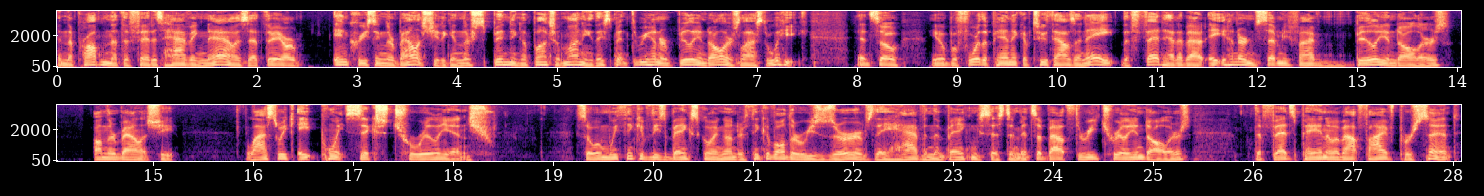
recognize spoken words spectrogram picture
And the problem that the Fed is having now is that they are increasing their balance sheet again. They're spending a bunch of money. They spent $300 billion last week. And so, you know, before the panic of 2008, the Fed had about $875 billion on their balance sheet. Last week, 8.6 trillion. So when we think of these banks going under, think of all the reserves they have in the banking system. It's about $3 trillion. The Fed's paying them about 5%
